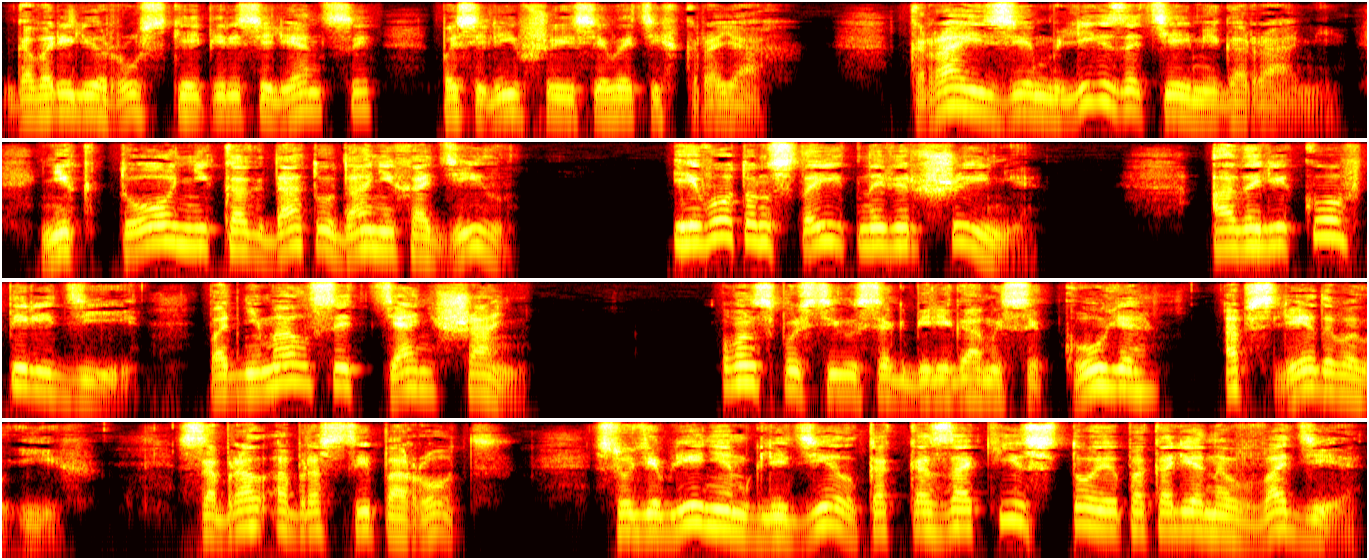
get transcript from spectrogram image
говорили русские переселенцы, поселившиеся в этих краях. Край земли за теми горами. Никто никогда туда не ходил. И вот он стоит на вершине, а далеко впереди поднимался Тянь-Шань. Он спустился к берегам Иссык-Куля, обследовал их, собрал образцы пород, с удивлением глядел, как казаки, стоя по колено в воде,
